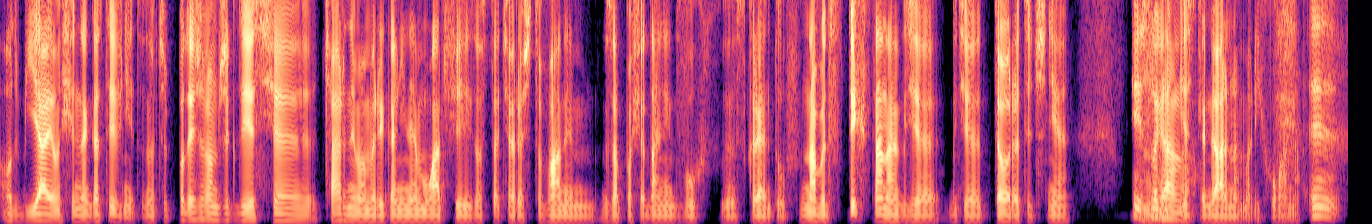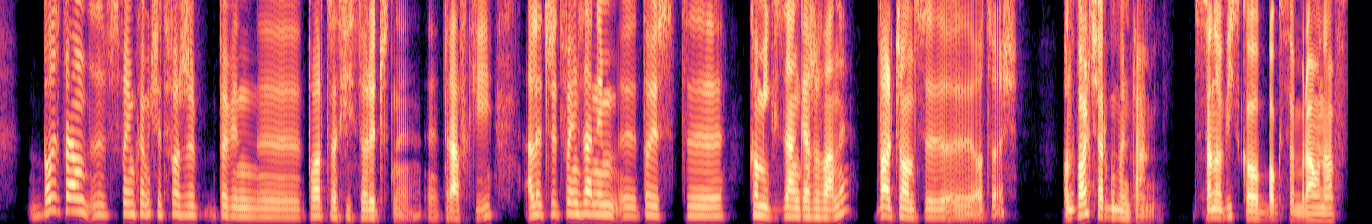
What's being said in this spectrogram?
odbijają się negatywnie. To znaczy podejrzewam, że gdy jest się czarnym Amerykaninem, łatwiej zostać aresztowanym za posiadanie dwóch skrętów, nawet w tych stanach, gdzie, gdzie teoretycznie jest legalna, jest legalna marihuana. Y Box Brown y, w swoim komiksie tworzy pewien y, portret historyczny y, trawki, ale czy twoim zdaniem to jest komiks zaangażowany, walczący o coś? On walczy argumentami. Stanowisko Boxa Browna w,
